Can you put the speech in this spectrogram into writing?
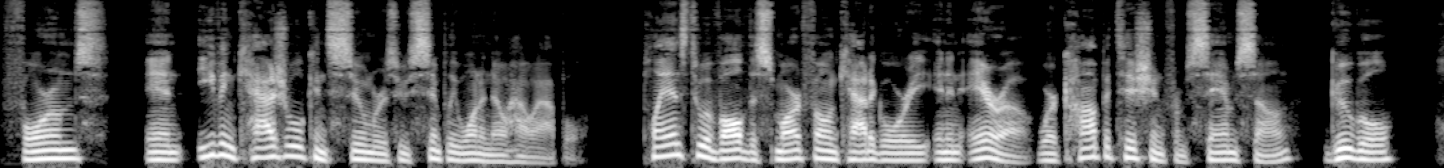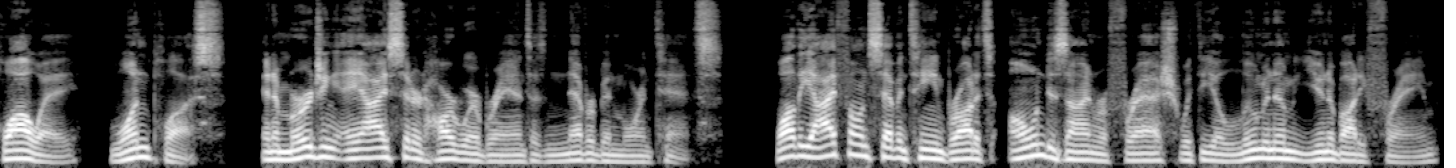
forums, and even casual consumers who simply want to know how Apple plans to evolve the smartphone category in an era where competition from Samsung, Google, Huawei, OnePlus, and emerging AI-centered hardware brands has never been more intense. While the iPhone 17 brought its own design refresh with the aluminum unibody frame,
